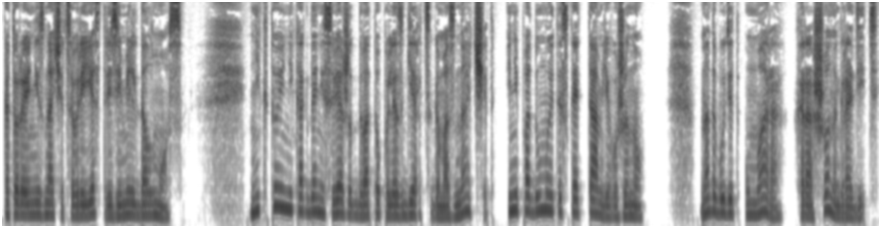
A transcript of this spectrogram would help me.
которая не значится в реестре земель Далмос. Никто и никогда не свяжет два тополя с герцогом, а значит, и не подумает искать там его жену. Надо будет Умара хорошо наградить.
